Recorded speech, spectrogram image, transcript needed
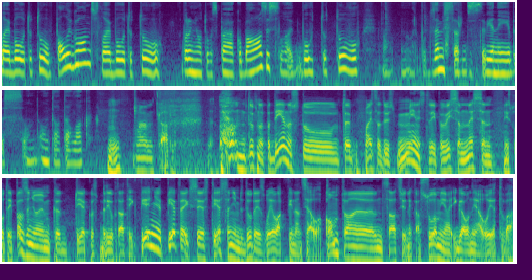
Lai būtu tuvu poligons, lai būtu tuvu bruņoto spēku bāzes, lai būtu tuvu nu, varbūt zemesardzes vienības un, un tā tālāk. Mm. Turpinot par dienestu, aizsardzības ministrija pavisam nesen izplatīja paziņojumu, ka tie, kas brīvprātīgi pieteiksies, tie saņems divreiz lielāku finansiālo kompensāciju nekā Somijā, Igaunijā, Lietuvā.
